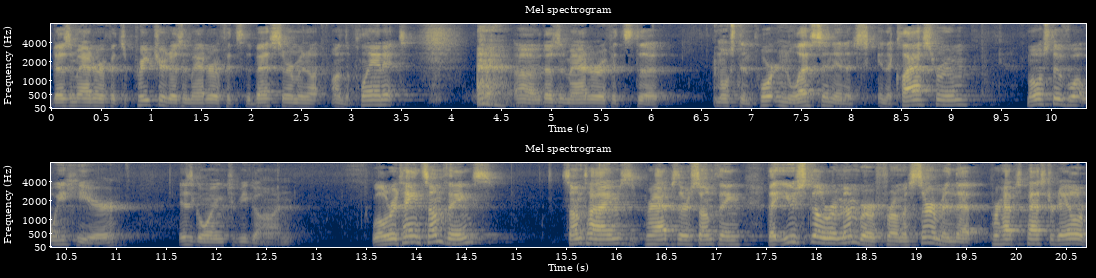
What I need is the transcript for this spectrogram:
It doesn't matter if it's a preacher, it doesn't matter if it's the best sermon on the planet, uh, it doesn't matter if it's the most important lesson in a, in a classroom. Most of what we hear is going to be gone. We'll retain some things, Sometimes, perhaps there's something that you still remember from a sermon that perhaps Pastor Dale or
